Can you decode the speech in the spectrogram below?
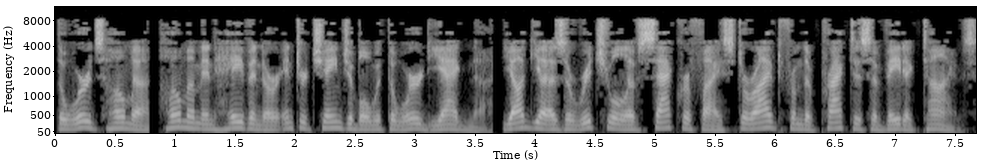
the words homa, homam and havan are interchangeable with the word yagna. Yagya is a ritual of sacrifice derived from the practice of Vedic times.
